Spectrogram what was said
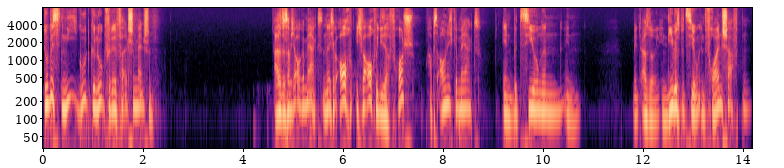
Du bist nie gut genug für den falschen Menschen. Also das habe ich auch gemerkt. Ne? Ich habe auch, ich war auch wie dieser Frosch, habe es auch nicht gemerkt. In Beziehungen, in mit, also in Liebesbeziehungen, in Freundschaften.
